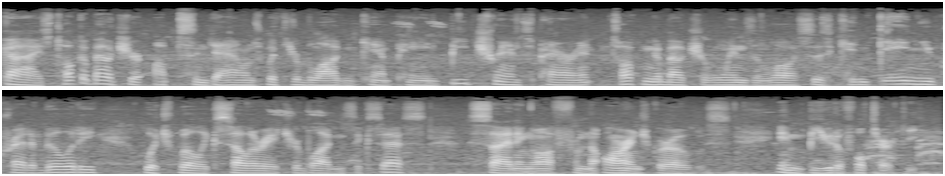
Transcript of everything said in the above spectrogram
Guys, talk about your ups and downs with your blogging campaign. Be transparent. Talking about your wins and losses can gain you credibility, which will accelerate your blogging success. Signing off from the orange groves in beautiful Turkey.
